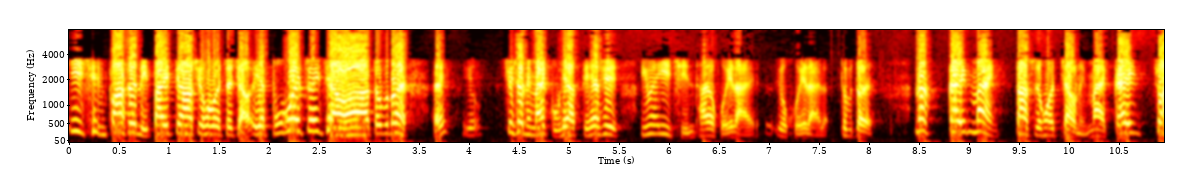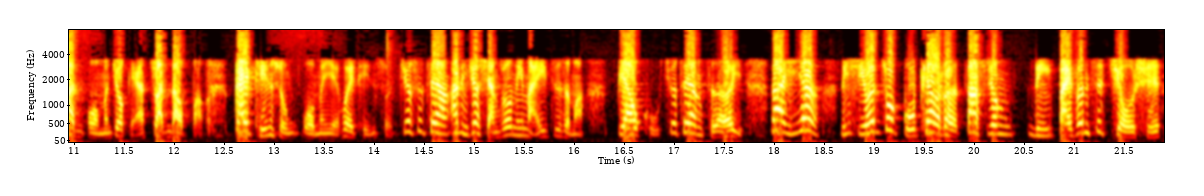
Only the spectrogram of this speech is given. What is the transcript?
疫情发生礼拜一掉下去会不会追缴？也不会追缴啊，对不对？哎，有就像你买股票跌下去，因为疫情它又回来，又回来了，对不对？那该卖，大师兄会叫你卖；该赚，我们就给他赚到饱；该停损，我们也会停损，就是这样啊！你就想说，你买一只什么标股，就这样子而已。那一样，你喜欢做股票的大师兄，你百分之九十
